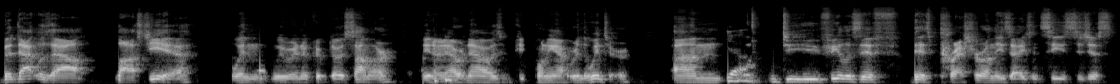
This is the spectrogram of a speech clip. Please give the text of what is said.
But that was out last year when we were in a crypto summer. You know, now, now as keep pointing out, we're in the winter. Um, yeah. Do you feel as if there's pressure on these agencies to just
